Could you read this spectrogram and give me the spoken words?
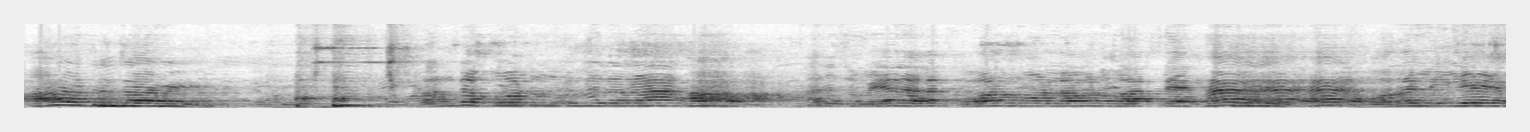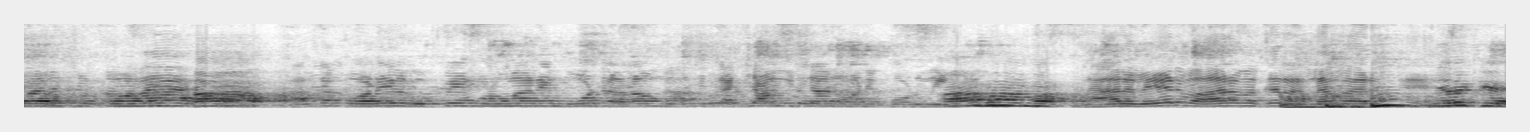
அலங்கரிச்சு வைக்கப்பா ஆகட்டும் சாமி வந்த போட்டு முடிஞ்சதுன்னா ஆமா. அதுக்கு மேல எல்லாம் கோலம் போடலாம்னு பார்த்தேன். முதல்லயே வர சுட்டோன்னா அந்த போடையில குப்பையும் மூட்டை எல்லாம் முடிச்சு கச்சாமிச்சான பண்ணி போடுவீங்க. நாலு பேர் வார பக்கம் நல்லா இருக்கு.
